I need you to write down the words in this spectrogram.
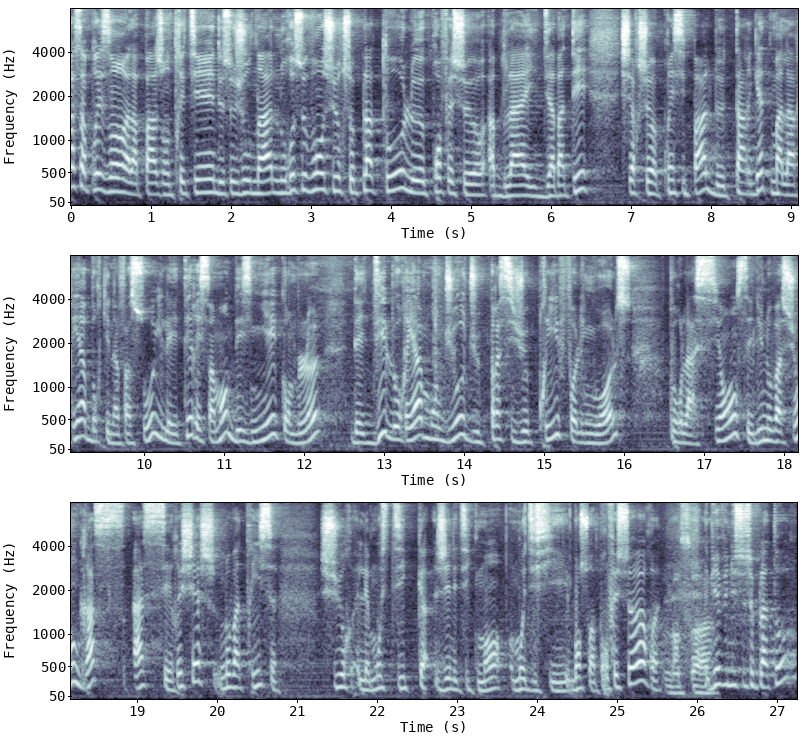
Place à présent à la page entretien de ce journal. Nous recevons sur ce plateau le professeur Abdoulaye Diabaté, chercheur principal de Target Malaria Burkina Faso. Il a été récemment désigné comme l'un des dix lauréats mondiaux du prestigieux prix Falling Walls pour la science et l'innovation grâce à ses recherches novatrices sur les moustiques génétiquement modifiés. Bonsoir professeur. Bonsoir. Et bienvenue sur ce plateau.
